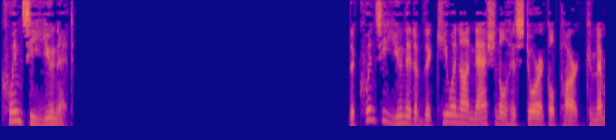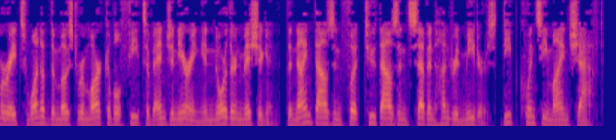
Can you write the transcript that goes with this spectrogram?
Quincy Unit The Quincy unit of the Keweenaw National Historical Park commemorates one of the most remarkable feats of engineering in northern Michigan, the 9,000-foot (2,700 meters) deep Quincy mine shaft.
